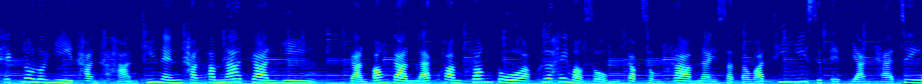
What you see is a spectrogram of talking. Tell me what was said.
เทคโนโลยีทางทหารที่เน้นทั้งอำนาจการยิง การป้องกันและความคล่องตัวเพื่อให้เหมาะสมกับสงครามในศตวรรษที่ 21 อย่างแท้จริง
